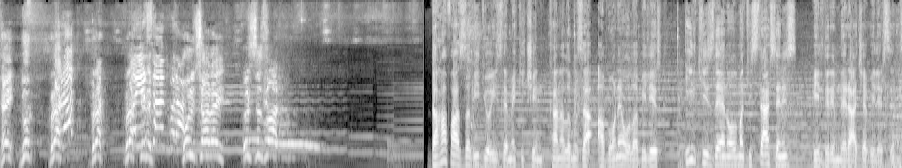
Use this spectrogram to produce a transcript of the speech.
Hey dur bırak bırak bırak, Hayır, dedim. sen bırak. Polisi arayın hırsız var. Daha fazla video izlemek için kanalımıza abone olabilir, ilk izleyen olmak isterseniz bildirimleri açabilirsiniz.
